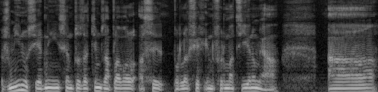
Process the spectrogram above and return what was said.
V minus jedný jsem to zatím zaplaval asi podle všech informací jenom já. A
